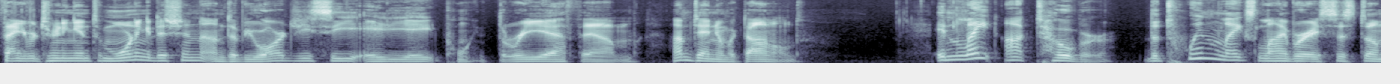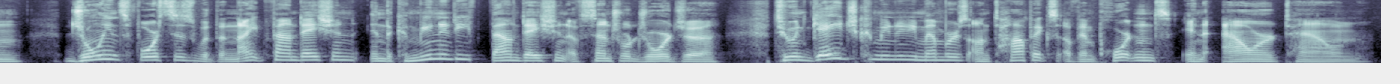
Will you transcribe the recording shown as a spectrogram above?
Thank you for tuning in to Morning Edition on WRGC 88.3 FM. I'm Daniel McDonald. In late October, the Twin Lakes Library System joins forces with the Knight Foundation and the Community Foundation of Central Georgia to engage community members on topics of importance in our town.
